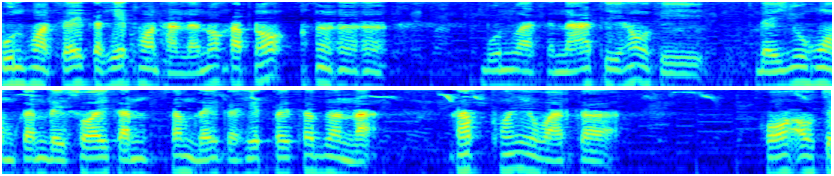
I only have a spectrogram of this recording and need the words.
บุญหอดใสกระเฮ็ดหอดหันแล้วเนาะครับ เนาะ บุญวาสนาที่เฮาที่ได้อยู่ร่วมกันได้ซอยกันซ้ำใดก็เฮ็ดไปซ้ำนั้นละครับเพราะยวาดก็ขอเอาใจ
